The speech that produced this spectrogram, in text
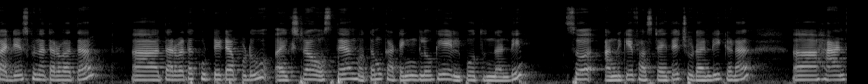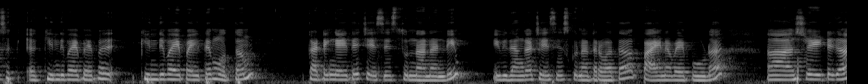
కట్ చేసుకున్న తర్వాత తర్వాత కుట్టేటప్పుడు ఎక్స్ట్రా వస్తే మొత్తం కటింగ్లోకి వెళ్ళిపోతుందండి. సో అందుకే ఫస్ట్ అయితే చూడండి ఇక్కడ హ్యాండ్స్ కింది వైపు అయితే కింది వైపు అయితే మొత్తం కటింగ్ అయితే చేసేస్తున్నానండి. ఈ విధంగా చేసేసుకున్న తర్వాత పైన వైపు కూడా స్ట్రైట్గా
